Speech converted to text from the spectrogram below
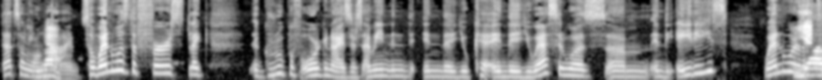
that's a long Yeah. time. So when was the first like a group of organizers? I mean, in the, in the UK, in the US, it was um, in the 80s. When were Yeah,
